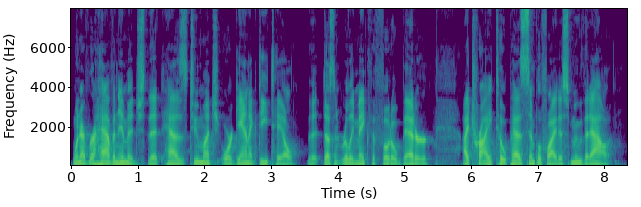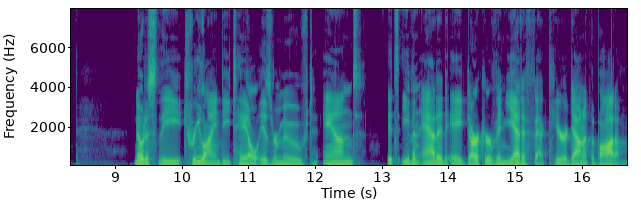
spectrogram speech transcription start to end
Whenever I have an image that has too much organic detail that doesn't really make the photo better, I try Topaz Simplify to smooth it out. Notice the tree line detail is removed, and it's even added a darker vignette effect here down at the bottom.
